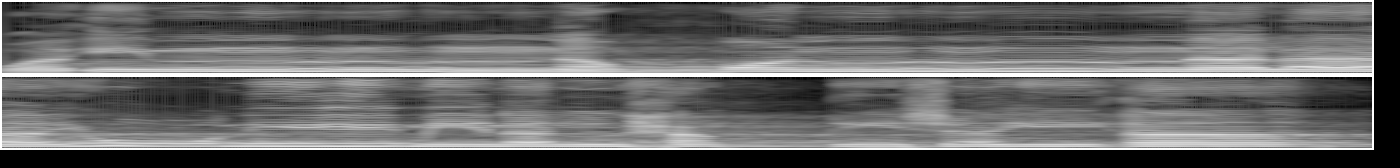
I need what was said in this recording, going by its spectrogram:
وان الظن لا يغني من الحق شيئا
